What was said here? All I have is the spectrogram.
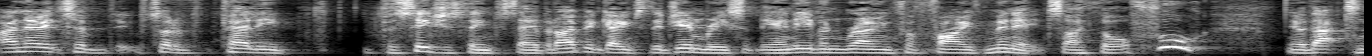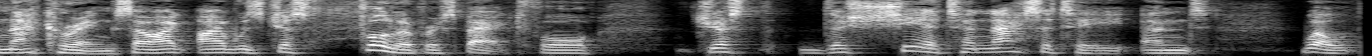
I know it's a sort of fairly facetious thing to say, but I've been going to the gym recently and even rowing for five minutes. I thought, phew, you know, that's knackering. So I, I was just full of respect for just the sheer tenacity and, well,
